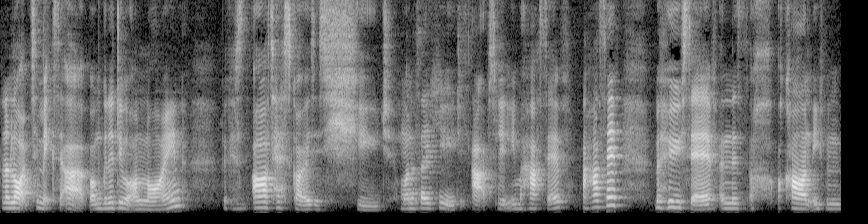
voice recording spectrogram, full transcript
And I like to mix it up. I'm going to do it online because our Tesco's is huge. When I say huge, it's absolutely massive. Massive mahoosive and there's oh, I can't even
